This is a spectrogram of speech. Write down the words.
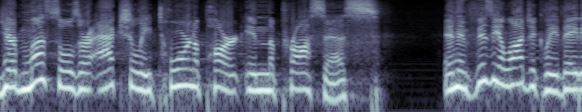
your muscles are actually torn apart in the process. And then physiologically, they,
